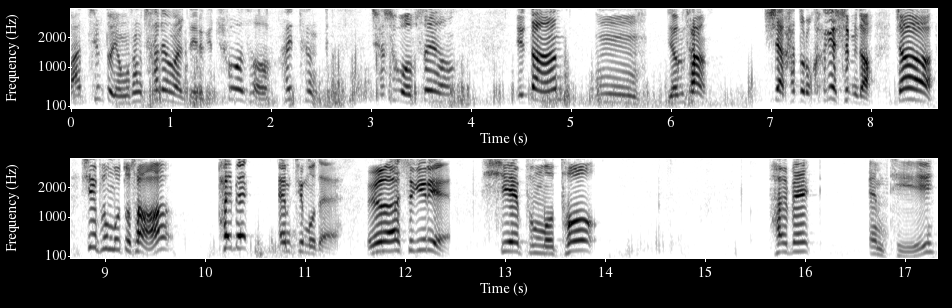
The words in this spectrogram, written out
마침 또 영상 촬영할 때 이렇게 추워서 하여튼 재수가 없어요. 일단 음, 영상 시작하도록 하겠습니다. 자, CF 모터사 800MT 모델 라스기리 CF 모터 800MT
